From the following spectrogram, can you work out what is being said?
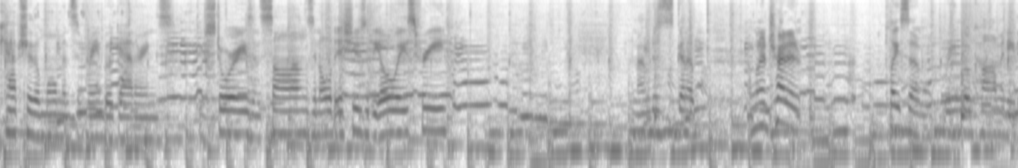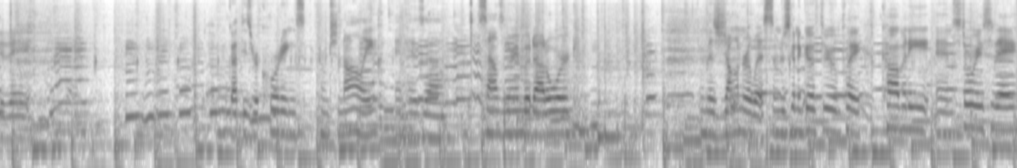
capture the moments of rainbow gatherings through stories and songs and old issues of the Always Free. And I'm just gonna I'm gonna try to play some rainbow comedy today. Got these recordings from Chinali and his uh, soundsoftherainbow.org and this genre list. I'm just gonna go through and play comedy and stories today.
